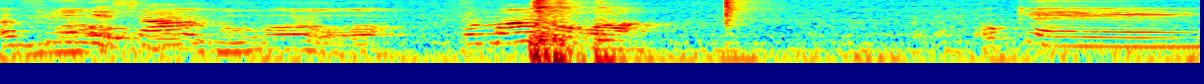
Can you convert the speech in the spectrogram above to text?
A finish, huh? Tomorrow. Tomorrow, Okay.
